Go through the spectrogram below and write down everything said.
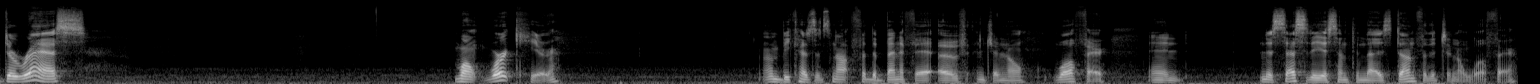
duress won't work here um, because it's not for the benefit of general welfare and necessity is something that is done for the general welfare.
